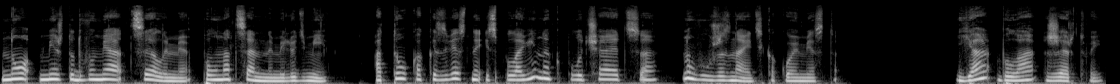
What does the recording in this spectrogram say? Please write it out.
но между двумя целыми, полноценными людьми – а то, как известно, из половинок получается, ну, вы уже знаете, какое место. Я была жертвой.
